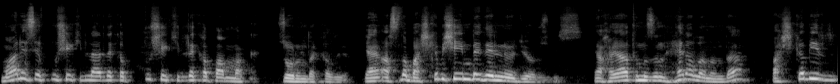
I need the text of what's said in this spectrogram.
maalesef bu şekillerde bu şekilde kapanmak zorunda kalıyor. Yani aslında başka bir şeyin bedelini ödüyoruz biz. Ya yani hayatımızın her alanında başka bir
